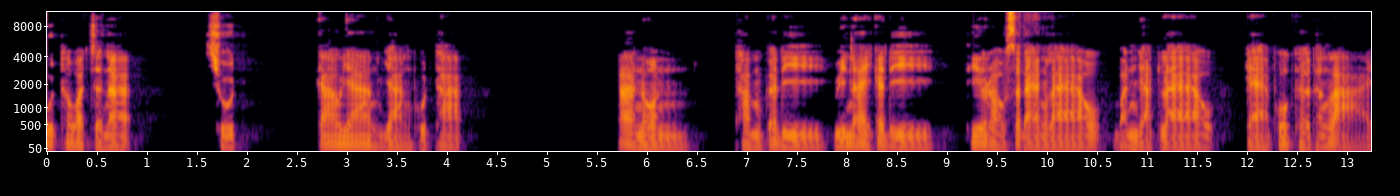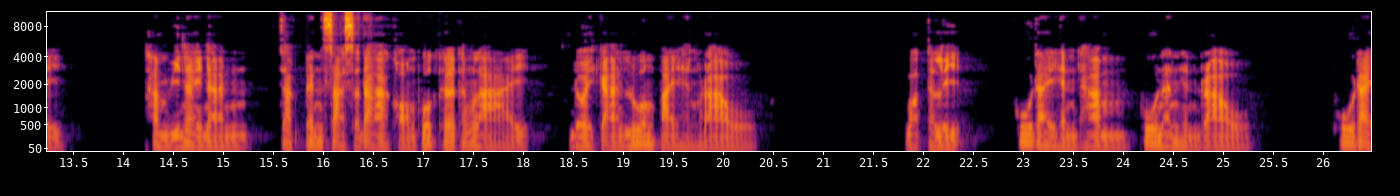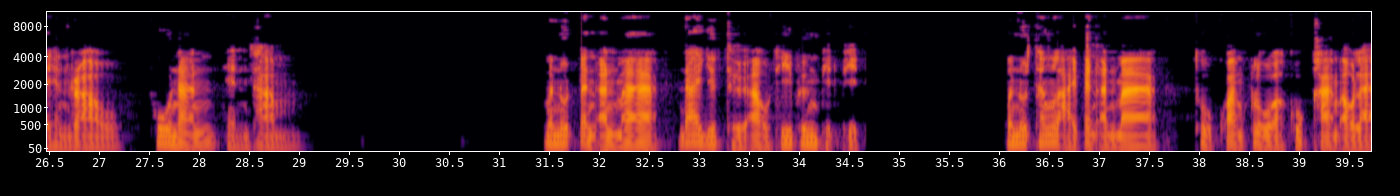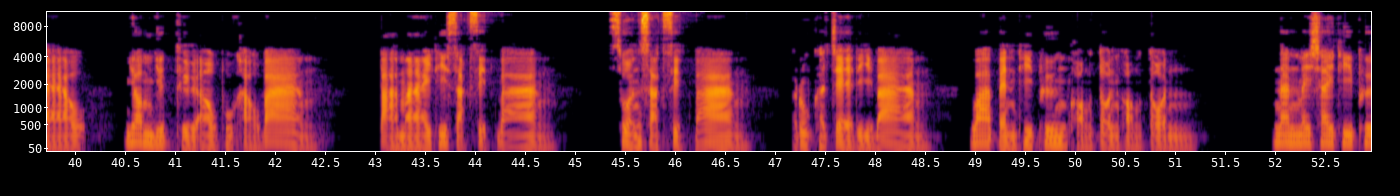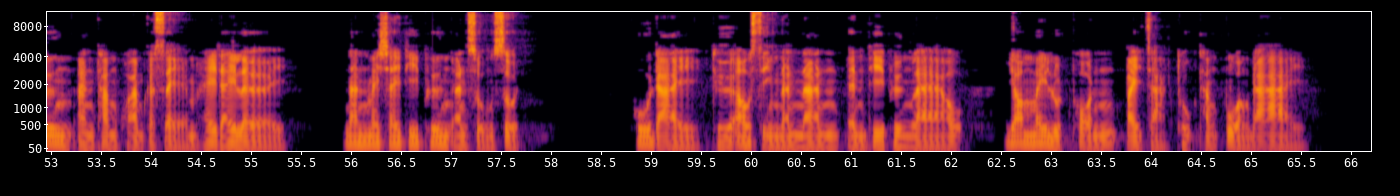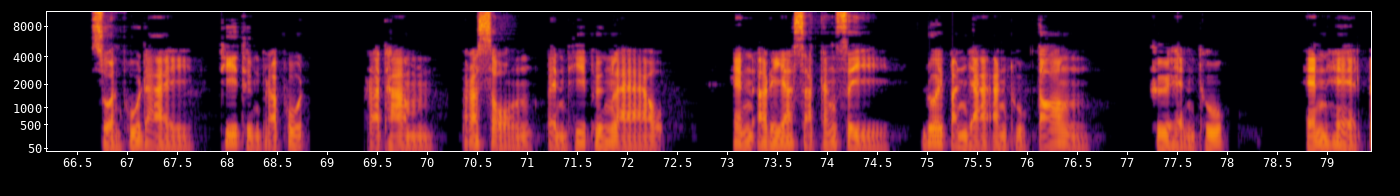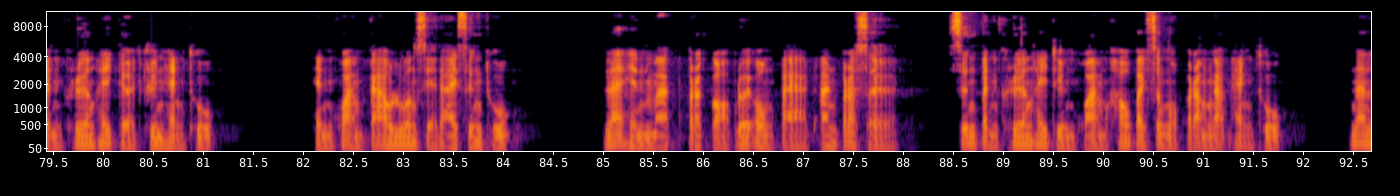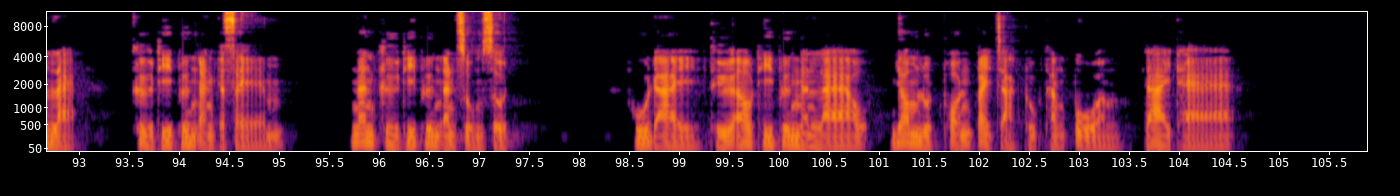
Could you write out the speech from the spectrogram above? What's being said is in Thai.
พุทธวจนะ ชุด ก้าวย่างอย่างพุทธะ อานนท์ธรรมก็ดี วินัยก็ดี ที่เราแสดงแล้ว บัญญัติแล้ว แก่พวกเธอทั้งหลายธรรมวินัยนั้นจักเป็นศาสดาของพวกเธอทั้งหลาย โดยการล่วงไปแห่งเรา วักกะลิ ผู้ใดเห็นธรรม ผู้นั้นเห็นเรา ผู้ใดเห็นเรา ผู้นั้นเห็นธรรม มนุษย์เป็นอันมากได้ยึดถือเอาที่พึ่งผิดผิด มนุษย์ทั้งหลายเป็นอันมาก ถูกความกลัวคุกคามเอาแล้ว ย่อมยึดถือเอาภูเขาบ้าง ป่าไม้ที่ศักดิ์สิทธิ์บ้าง สวนศักดิ์สิทธิ์บ้าง รุกขเจดีบ้าง ว่าเป็นที่พึ่งของตนของตน นั่นไม่ใช่ที่พึ่งอันทำความเกษมให้ได้เลย นั่นไม่ใช่ที่พึ่งอันสูงสุด ผู้ใดถือเอาสิ่งนั้นๆ เป็นที่พึ่งแล้ว ย่อมไม่หลุดพ้นไปจากทุกข์ทั้งปวงได้ ส่วนผู้ใดที่ถึงพระพุทธ พระธรรม พระสงฆ์เป็นที่พึ่งแล้ว เห็นอริยสัจทั้งสี่ด้วยปัญญาอันถูกต้อง คือเห็นทุกข์ เห็นเหตุเป็นเครื่องให้เกิดขึ้นแห่งทุกข์ เห็นความก้าวล่วงเสียได้ซึ่งทุกข์ และเห็นมรรคประกอบด้วยองค์แปดอันประเสริฐ ซึ่งเป็นเครื่องให้ถึงความเข้าไปสงบรำงับแห่งทุกข์ นั่นแหละ คือที่พึ่งอันเกษม นั่นคือที่พึ่งอันสูงสุด ผู้ใดถือเอาที่พึ่งนั้นแล้ว ย่อมหลุดพ้นไปจากทุกทั้งปวง ได้แท้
